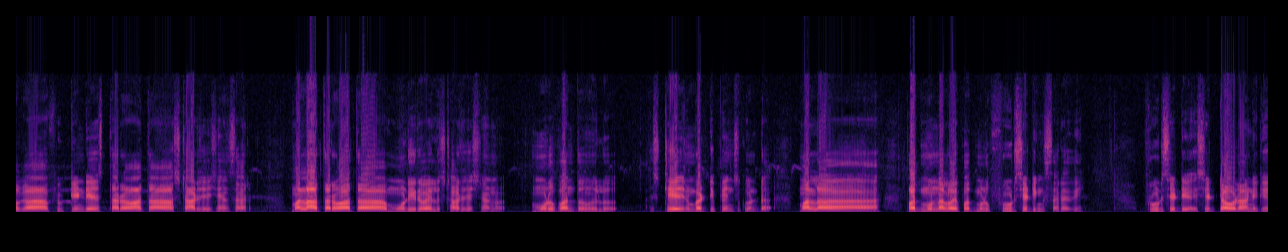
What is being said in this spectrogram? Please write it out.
ఒక ఫిఫ్టీన్ డేస్ తర్వాత స్టార్ట్ చేశాను సార్. మళ్ళీ ఆ తర్వాత మూడు ఇరవైలు స్టార్ట్ చేసినాను. మూడు పంతొమ్మిదిలు స్టేజ్ని బట్టి పెంచుకుంటా. మళ్ళా పదమూడు నలభై పదమూడు ఫ్రూట్ సెట్టింగ్ సార్ అది. ఫ్రూట్ సెట్ సెట్ అవ్వడానికి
